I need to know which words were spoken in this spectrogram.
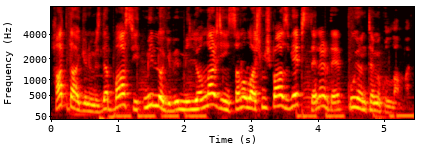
Hatta günümüzde BuzzFeed, Millo gibi milyonlarca insana ulaşmış bazı web siteler de bu yöntemi kullanmakta.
